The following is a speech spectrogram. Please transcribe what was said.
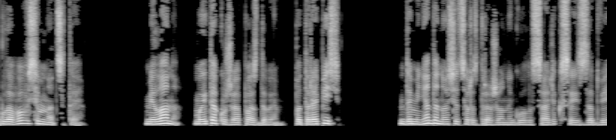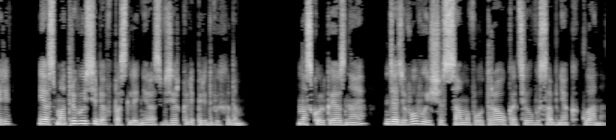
Глава 18. «Милана, мы и так уже опаздываем. Поторопись!» До меня доносится раздраженный голос Алекса из-за двери и осматриваю себя в последний раз в зеркале перед выходом. Насколько я знаю, дядя Вова еще с самого утра укатил в особняк клана.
